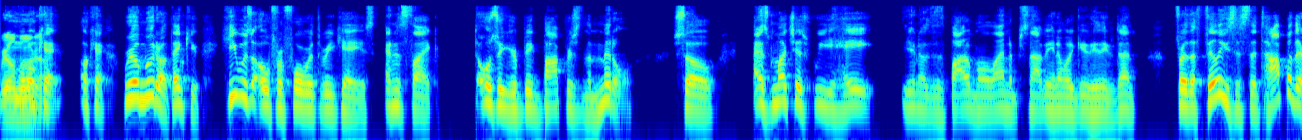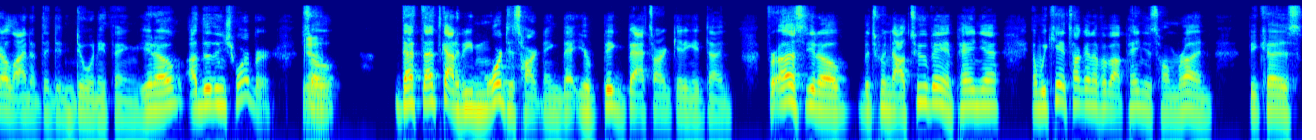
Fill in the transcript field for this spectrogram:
Realmuto. Oh, okay. Okay. Realmuto. Thank you. He was 0 for 4 with three Ks. And it's like, those are your big boppers in the middle. So as much as we hate, you know, the bottom of the lineups not being able to get anything done, for the Phillies, it's the top of their lineup that didn't do anything, you know, other than Schwarber. Yeah. So that that's got to be more disheartening that your big bats aren't getting it done. For us, you know, between Altuve and Pena, and we can't talk enough about Pena's home run because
